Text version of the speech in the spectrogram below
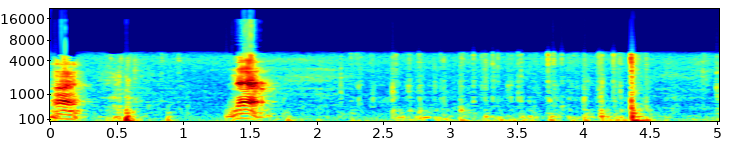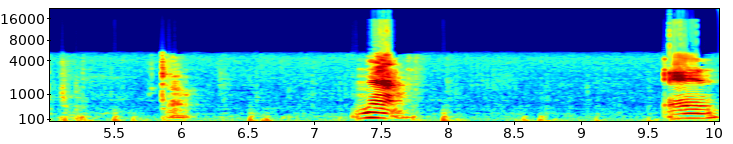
Alright. Now go. Now and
